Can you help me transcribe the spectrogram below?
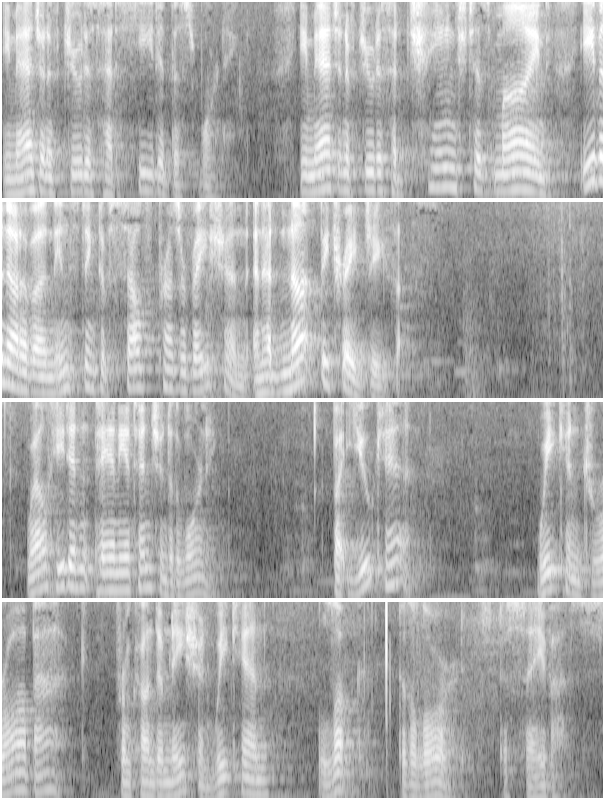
Imagine if Judas had heeded this warning. Imagine if Judas had changed his mind, even out of an instinct of self preservation, and had not betrayed Jesus. Well, he didn't pay any attention to the warning. But you can. We can draw back from condemnation. We can look to the Lord to save us.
